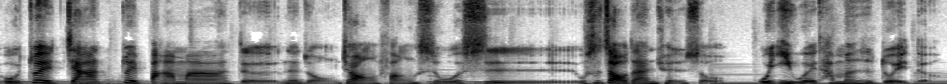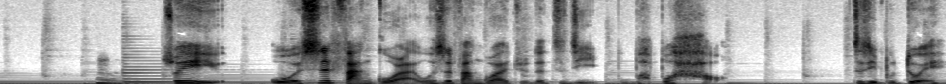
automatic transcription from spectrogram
我对家对爸妈的那种教养方式，我是我是照单全收，我以为他们是对的，嗯，所以我是反过来，我是反过来觉得自己不不好，自己不对。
